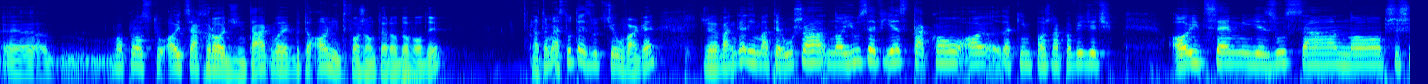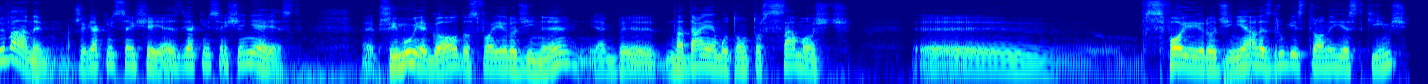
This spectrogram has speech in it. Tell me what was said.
e, po prostu ojcach rodzin, tak? Bo jakby to oni tworzą te rodowody. Natomiast tutaj zwróćcie uwagę, że w Ewangelii Mateusza no Józef jest taką, o, takim można powiedzieć, ojcem Jezusa no, przyszywanym. Znaczy w jakimś sensie jest, w jakimś sensie nie jest. E, Przyjmuje go do swojej rodziny, jakby nadaje mu tą tożsamość yy, w swojej rodzinie, ale z drugiej strony jest kimś,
